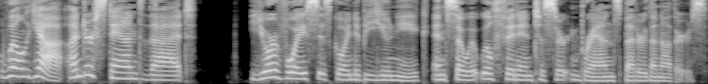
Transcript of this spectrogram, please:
Well, yeah, understand that your voice is going to be unique and so it will fit into certain brands better than others.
